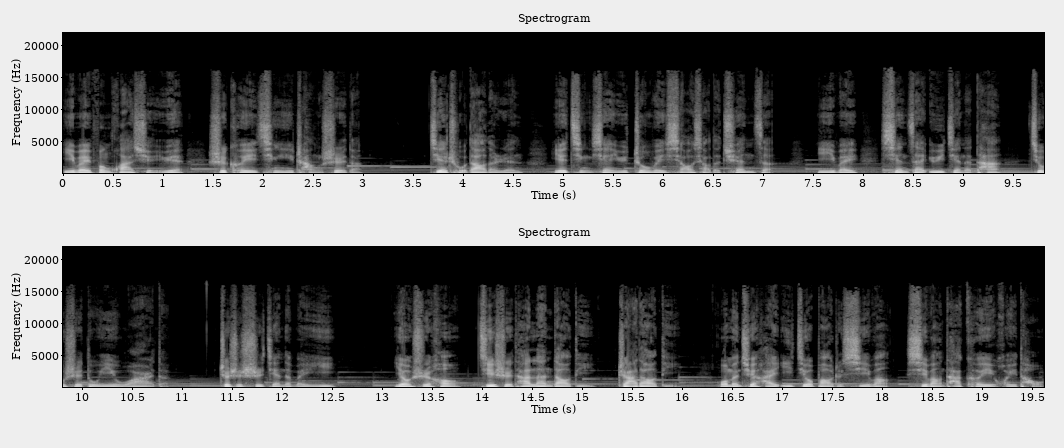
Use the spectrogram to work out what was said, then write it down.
以为风花雪月是可以轻易尝试的。接触到的人也仅限于周围小小的圈子，以为现在遇见的他就是独一无二的，这是世间的唯一。有时候，即使他烂到底、渣到底，我们却还依旧抱着希望，希望他可以回头。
